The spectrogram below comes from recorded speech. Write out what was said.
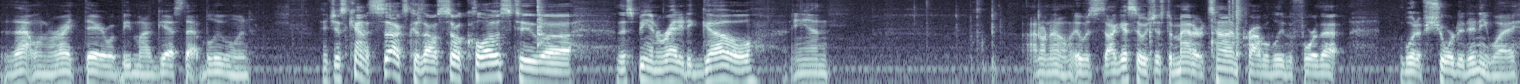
that one right there would be my guess, that blue one. It just kind of sucks because I was so close to uh, this being ready to go and I don't know. It was I guess it was just a matter of time probably before that would have shorted anyway.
